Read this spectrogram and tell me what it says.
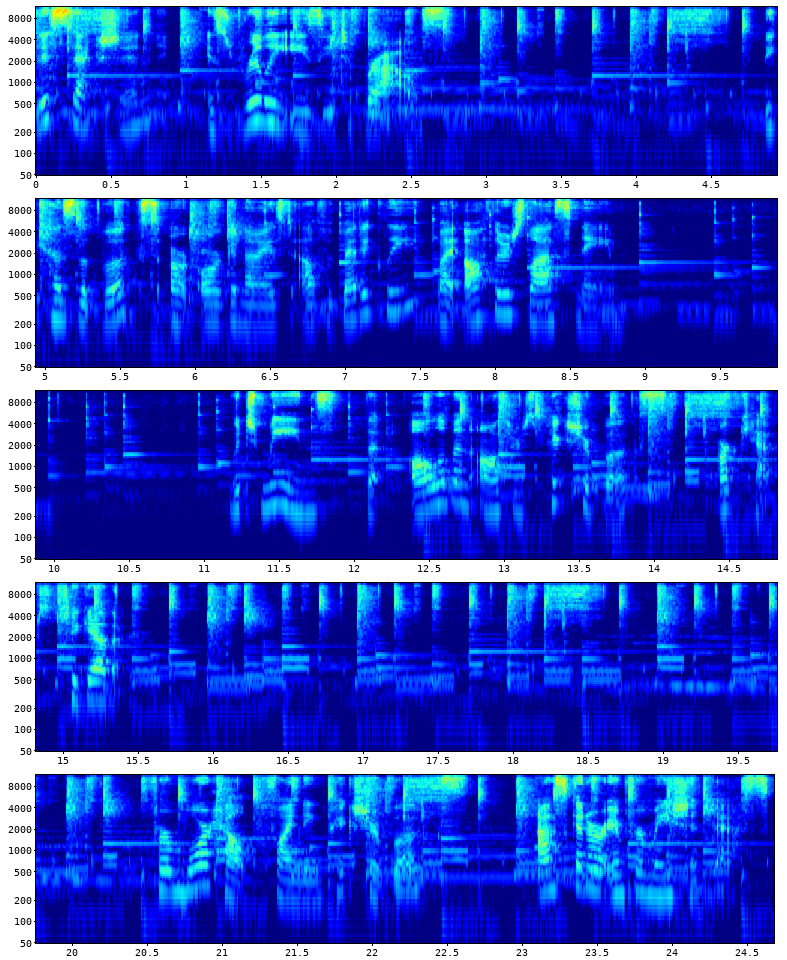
This section is really easy to browse because the books are organized alphabetically by author's last name, which means that all of an author's picture books are kept together. For more help finding picture books, ask at our information desk.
